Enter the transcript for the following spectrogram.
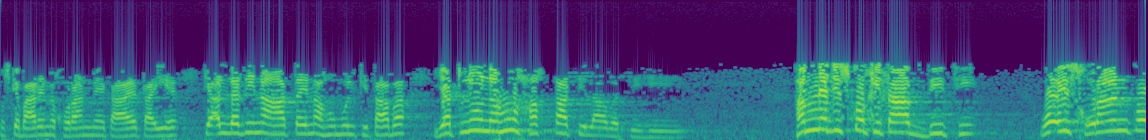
اس کے بارے میں قرآن میں ایک آیت آئی ہے کہ اللہ دینا آتے نہ حمل کتابہ یتلو نہ حق کا تلاوتی ہی ہم نے جس کو کتاب دی تھی وہ اس قرآن کو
